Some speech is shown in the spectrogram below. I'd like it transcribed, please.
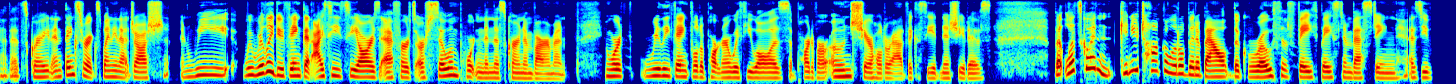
Yeah, that's great. And thanks for explaining that, Josh. And we we really do think that ICCR's efforts are so important in this current environment. And we're really thankful to partner with you all as a part of our own shareholder advocacy initiatives. But let's go ahead and can you talk a little bit about the growth of faith based investing as you've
